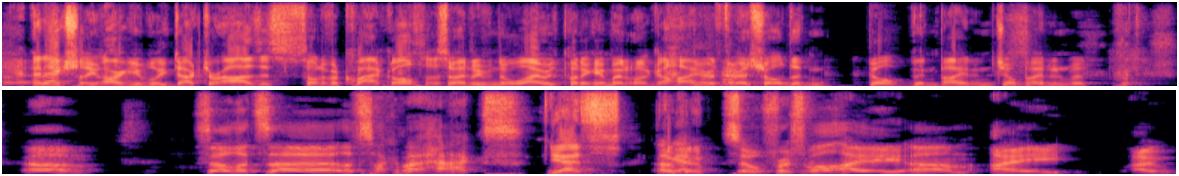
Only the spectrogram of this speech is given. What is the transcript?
Okay. And actually, arguably, Dr. Oz is sort of a quack also. So I don't even know why I was putting him at like a higher threshold than Bill than Biden, Joe Biden would. Um, so let's uh let's talk about hacks. Yes. Okay. Okay. So first of all, I um I I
